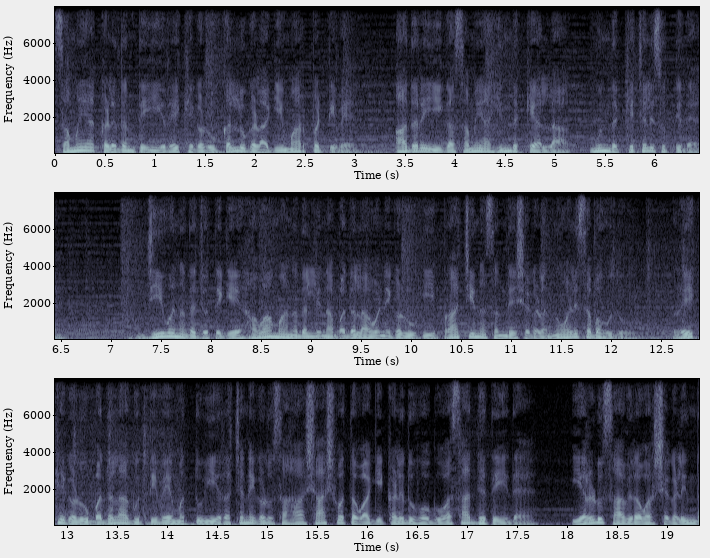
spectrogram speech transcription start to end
ಸಮಯ ಕಳೆದಂತೆ ಈ ರೇಖೆಗಳು ಕಲ್ಲುಗಳಾಗಿ ಮಾರ್ಪಟ್ಟಿವೆ. ಆದರೆ ಈಗ ಸಮಯ ಹಿಂದಕ್ಕೆ ಅಲ್ಲ, ಮುಂದಕ್ಕೆ ಚಲಿಸುತ್ತಿದೆ. ಜೀವನದ ಜೊತೆಗೆ ಹವಾಮಾನದಲ್ಲಿನ ಬದಲಾವಣೆಗಳು ಈ ಪ್ರಾಚೀನ ಸಂದೇಶಗಳನ್ನು ಅಳಿಸಬಹುದು. ರೇಖೆಗಳು ಬದಲಾಗುತ್ತಿವೆ ಮತ್ತು ಈ ರಚನೆಗಳು ಸಹ ಶಾಶ್ವತವಾಗಿ ಕಳೆದು ಹೋಗುವ ಸಾಧ್ಯತೆಯಿದೆ. ಎರಡು ಸಾವಿರ ವರ್ಷಗಳಿಂದ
